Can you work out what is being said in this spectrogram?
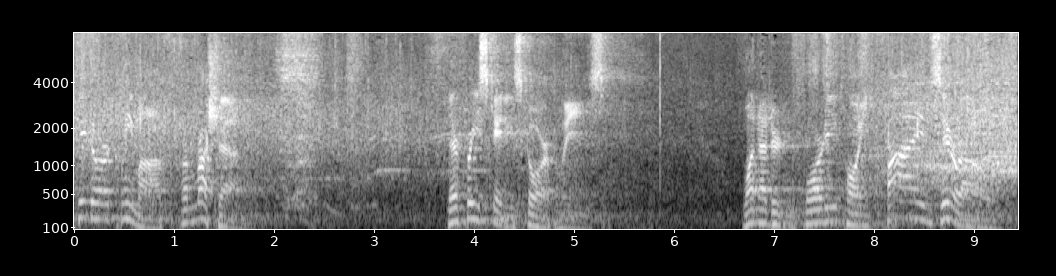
Fedor Klimov from Russia. Their free skating score, please. 140.50.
